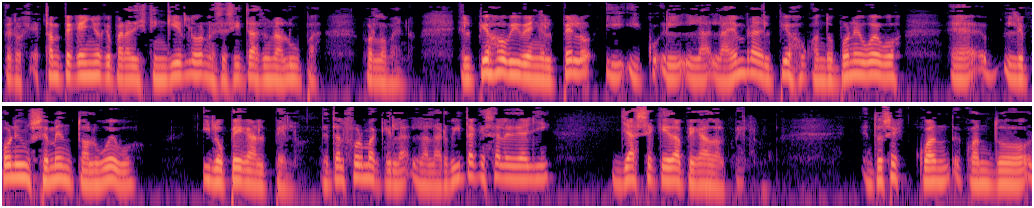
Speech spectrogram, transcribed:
pero es tan pequeño que para distinguirlo necesitas de una lupa, por lo menos. El piojo vive en el pelo y, la, hembra del piojo cuando pone huevos eh, le pone un cemento al huevo y lo pega al pelo, de tal forma que la, la larvita que sale de allí ya se queda pegado al pelo. Entonces, cuando, cuando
